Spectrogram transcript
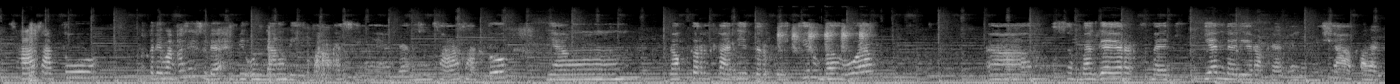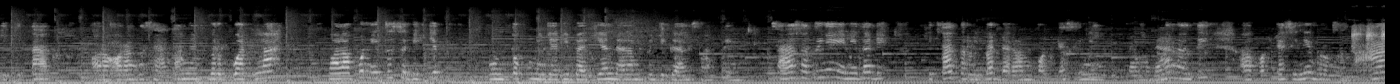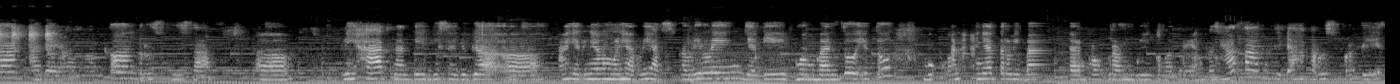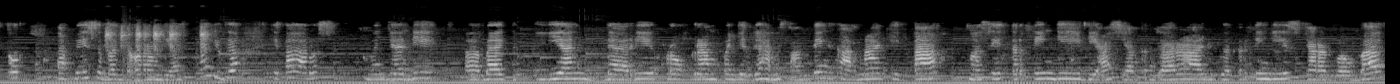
salah satu terima kasih sudah diundang di podcast ini dan salah satu yang dokter tadi terpikir bahwa uh, sebagai bagian dari rakyat Indonesia, apalagi kita orang-orang kesehatan yang berbuatlah walaupun itu sedikit untuk menjadi bagian dalam pencegahan stunting. Salah satunya ini tadi kita terlibat dalam podcast ini. Mudah-mudahan nanti uh, podcast ini bermanfaat, ada yang nonton terus bisa uh, lihat nanti bisa juga uh, akhirnya melihat-lihat sekeliling. Jadi membantu itu bukan hanya terlibat dalam program di Kementerian Kesehatan tidak harus seperti itu tapi sebagai orang biasa juga kita harus menjadi uh, bagian dari program pencegahan stunting karena kita masih tertinggi di Asia Tenggara juga tertinggi secara global.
